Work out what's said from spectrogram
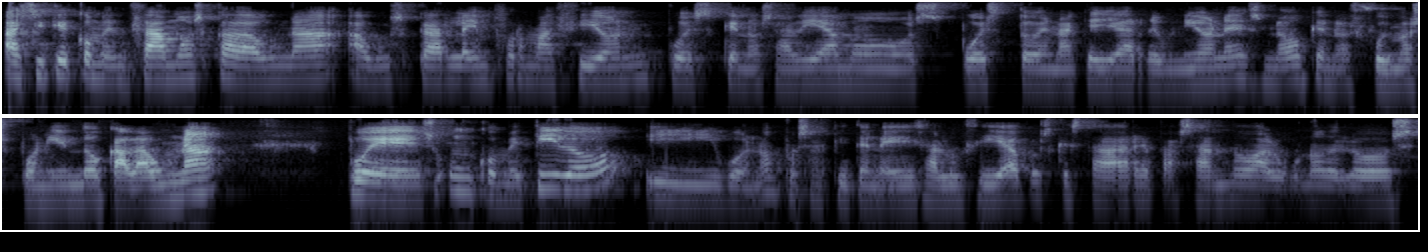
Así que comenzamos cada una a buscar la información pues que nos habíamos puesto en aquellas reuniones, ¿no? que nos fuimos poniendo cada una pues un cometido y bueno, pues aquí tenéis a Lucía pues que estaba repasando alguno de los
